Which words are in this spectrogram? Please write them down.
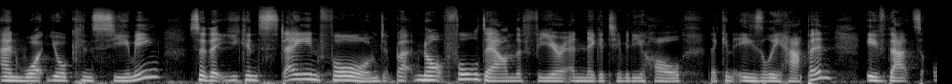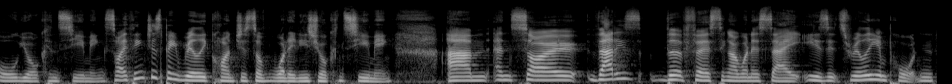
and what you're consuming so that you can stay informed but not fall down the fear and negativity hole that can easily happen if that's all you're consuming. So I think just be really conscious of what it is you're consuming. Um, and so that is the first thing I want to say is it's really important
